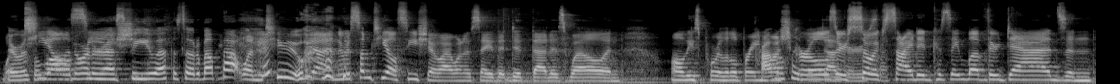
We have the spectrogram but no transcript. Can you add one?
what, There was a Law and Order TLC SVU episode about that one too. yeah, and there was some TLC show I want to say that did that as well, and all these poor little brainwashed Probably the girls are so excited because they love their dads, and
